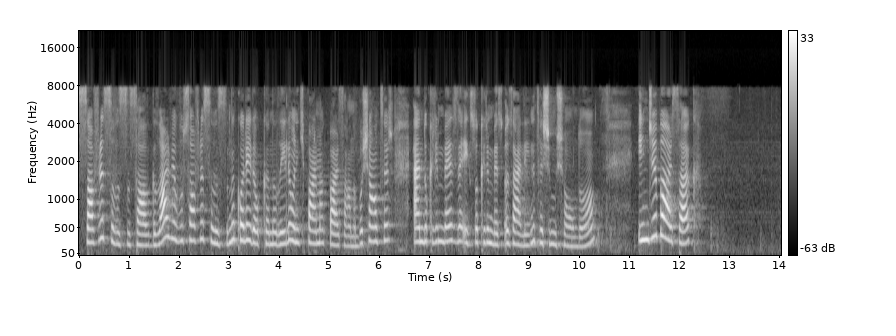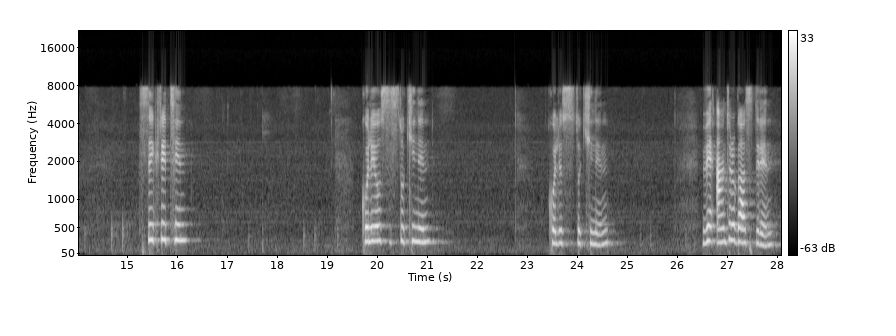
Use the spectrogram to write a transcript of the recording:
Safra sıvısı salgılar ve bu safra sıvısını koledok kanalıyla 12 parmak bağırsağına boşaltır. Endokrin bez ve egzokrin bez özelliğini taşımış oldu. İnce bağırsak sekretin, koleosistokinin, koleosistokinin ve enterogastrin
